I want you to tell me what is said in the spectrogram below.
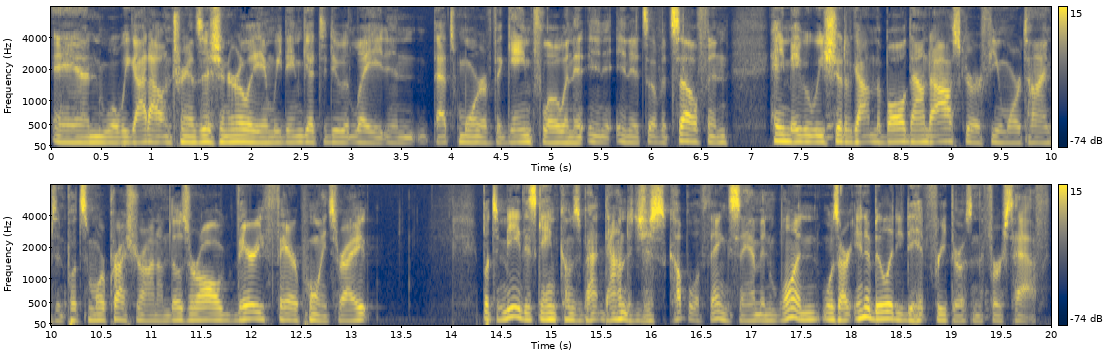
And well, we got out in transition early and we didn't get to do it late. And that's more of the game flow in, it, in, in its of itself. And hey, maybe we should have gotten the ball down to Oscar a few more times and put some more pressure on him. Those are all very fair points, right? But to me, this game comes back down to just a couple of things, Sam. And one was our inability to hit free throws in the first half.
